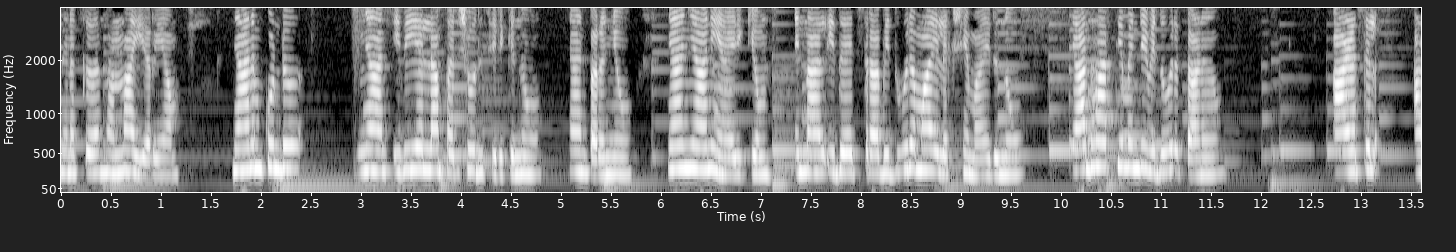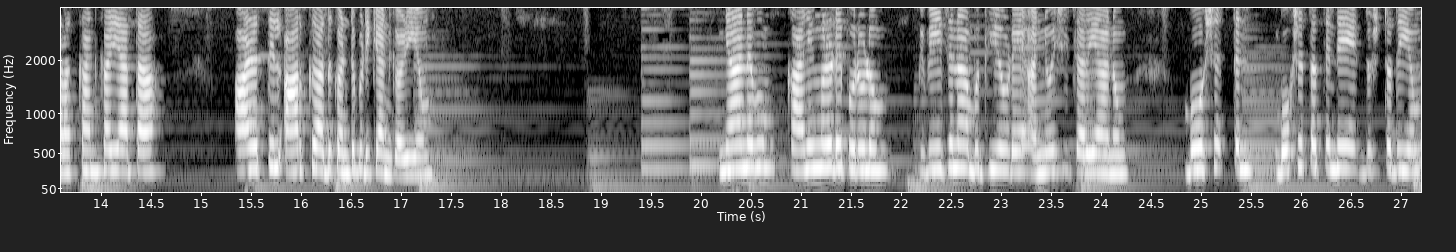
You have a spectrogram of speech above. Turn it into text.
നിനക്ക് നന്നായി അറിയാം. ജ്ഞാനം കൊണ്ട് ഞാൻ ഇവയെല്ലാം പരിശോധിച്ചിരിക്കുന്നു. ഞാൻ പറഞ്ഞു ഞാൻ ജ്ഞാനിയായിരിക്കും. എന്നാൽ ഇത് എത്ര വിദൂരമായ ലക്ഷ്യമായിരുന്നു. യാഥാർത്ഥ്യം എന്റെ വിദൂരത്താണ്. ആഴത്തിൽ അളക്കാൻ കഴിയാത്ത ആഴത്തിൽ ആർക്ക് അത് കണ്ടുപിടിക്കാൻ കഴിയും? ജ്ഞാനവും കാര്യങ്ങളുടെ പൊരുളും വിവേചന ബുദ്ധിയോടെ അന്വേഷിച്ചറിയാനും ബോഷത്തൻ ബോഷത്വത്തിന്റെ ദുഷ്ടതയും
